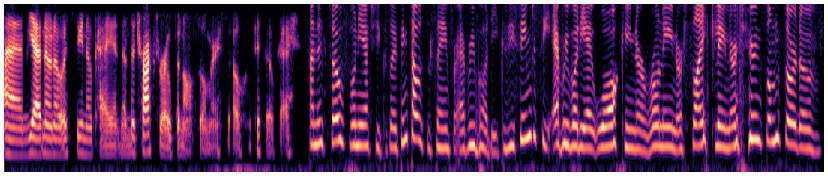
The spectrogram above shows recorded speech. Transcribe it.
um yeah no no it's been okay and then the tracks are open all summer so it's okay And it's so funny actually because I think that was the same for everybody because you seem to see everybody out walking or running or cycling or doing some sort of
